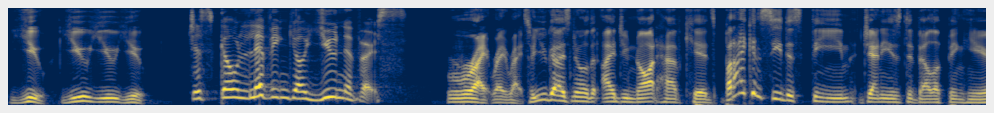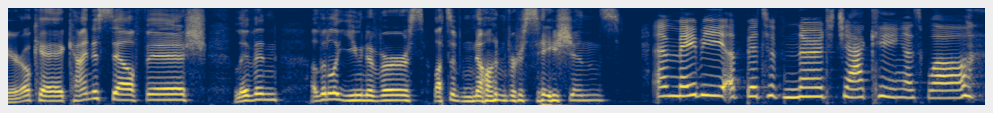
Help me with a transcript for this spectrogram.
you. You, you, you. Just go living your universe. Right, right, right. So you guys know that I do not have kids, but I can see this theme Jenny is developing here. Okay, kind of selfish, live in a little universe, lots of non-versations. And maybe a bit of nerd jacking as well.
